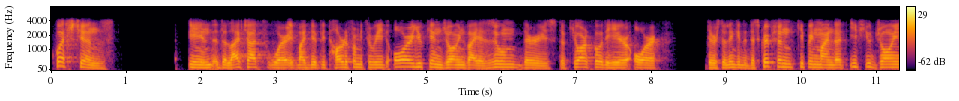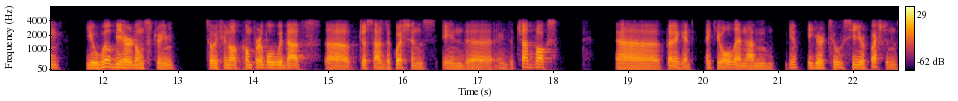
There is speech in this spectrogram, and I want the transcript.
questions in the live chat where it might be a bit harder for me to read, or you can join via Zoom. There is the QR code here, or there's the link in the description. Keep in mind that if you join, you will be heard on stream. So if you're not comfortable with that, uh, just ask the questions in the in the chat box. Uh, but again, thank you all, and I'm eager to see your questions.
